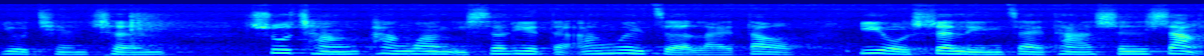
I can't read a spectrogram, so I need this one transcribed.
又虔诚，素常盼望以色列的安慰者来到，亦有圣灵在他身上。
